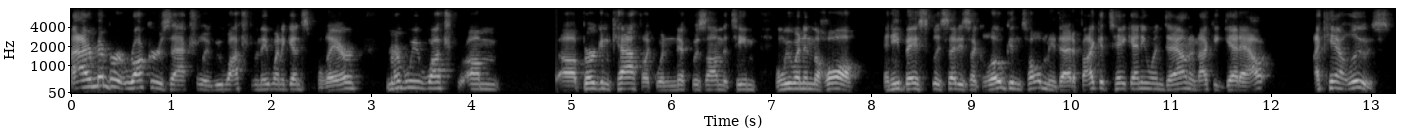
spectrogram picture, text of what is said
I remember at Rutgers actually, we watched when they went against Blair. Remember we watched um uh, Bergen Catholic when Nick was on the team and we went in the hall and he basically said he's like Logan told me that if I could take anyone down and I could get out, I can't lose.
